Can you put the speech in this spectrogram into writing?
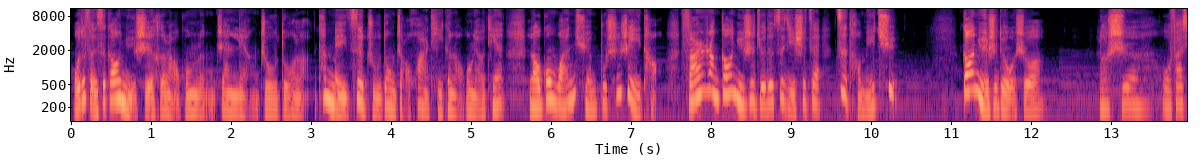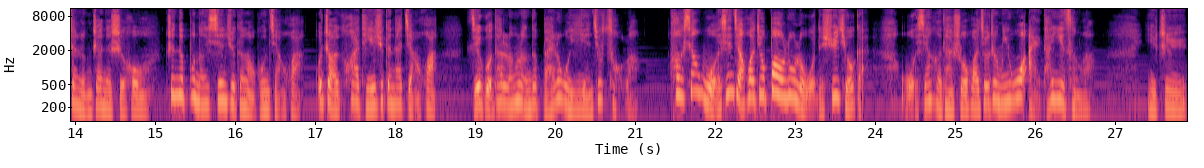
我的粉丝高女士和老公冷战两周多了，她每次主动找话题跟老公聊天，老公完全不吃这一套，反而让高女士觉得自己是在自讨没趣。高女士对我说：“老师，我发现冷战的时候真的不能先去跟老公讲话，我找一个话题去跟他讲话，结果他冷冷的白了我一眼就走了，好像我先讲话就暴露了我的需求感，我先和他说话就证明我矮他一层了。”以至于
